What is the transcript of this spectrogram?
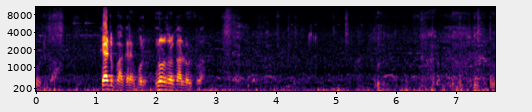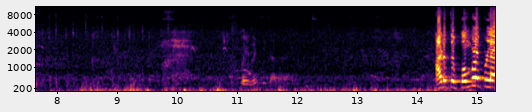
வீட்டுக்கா? கேட்டு பார்க்குறேன் பொருள் இன்னொருத்தர் கால் விட்டுவா போய். அடுத்து பொம்பளை பிள்ளை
